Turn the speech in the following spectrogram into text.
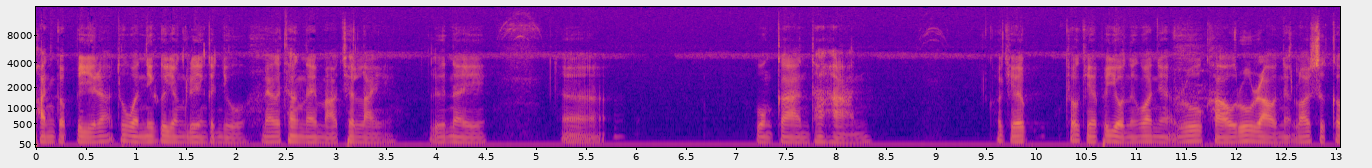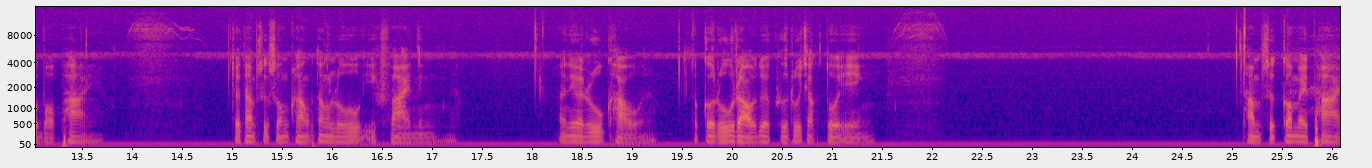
พันกว่าปีแล้ว ทุกวันนี้ก็ยังเรียนกันอยู่ แม้กระทั่งในมหาวิทยาลัย หรือในวงการทหารเขาเขียน เขาเขียนประโยชน์หนึ่งว่าเนี่ยรู้เขารู้เราเนี่ยร้อยศึกก็บอกพ่าย จะทำศึกสงครามก็ต้องรู้อีกฝ่ายหนึ่งอันนี้รู้เขาแล้วก็รู้เราด้วยคือรู้จักตัวเองทำศึกก็ไม่พ่าย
